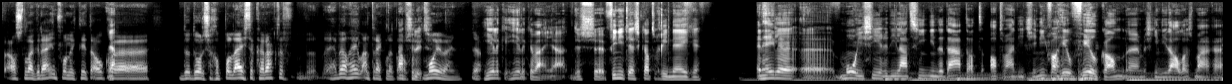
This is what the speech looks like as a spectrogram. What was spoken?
als Lagrijn vond ik dit ook... Uh, de, door zijn gepolijste karakter wel heel aantrekkelijk. Absoluut. Mooie wijn. Ja. Heerlijke, heerlijke wijn, ja. Dus uh, Vinites categorie 9 een hele uh, mooie serie die laat zien inderdaad dat Adige in ieder geval heel veel kan. Uh, misschien niet alles, maar... Uh,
